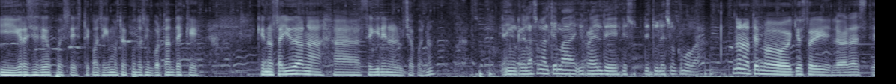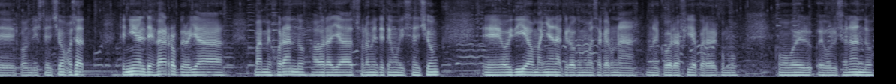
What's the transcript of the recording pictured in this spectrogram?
y gracias a Dios pues este, conseguimos tres puntos importantes que, que nos ayudan a, a seguir en la lucha, pues, ¿no? En relación al tema, Israel, de, de, tu lesión, ¿cómo va? No, no tengo, yo estoy, la verdad, este, con distensión. O sea, tenía el desgarro, pero ya va mejorando. Ahora ya solamente tengo distensión. Eh, hoy día o mañana creo que me voy a sacar una, ecografía para ver cómo, cómo voy evolucionando.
